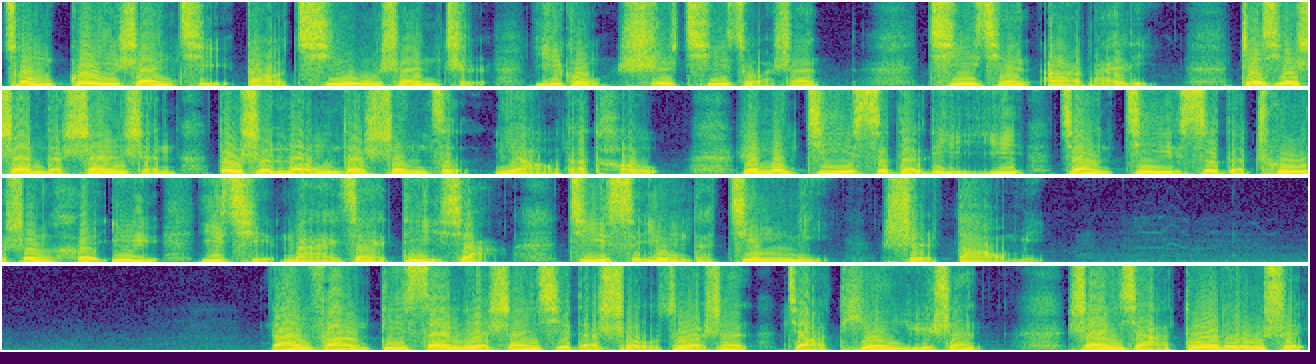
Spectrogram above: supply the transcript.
从桂山起到七无山止，一共十七座山，七千二百里。这些山的山神都是龙的身子、鸟的头。人们祭祀的礼仪，将祭祀的畜生和玉一起埋在地下。祭祀用的精米是稻米。南方第三列山系的首座山叫天鱼山，山下多流水，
